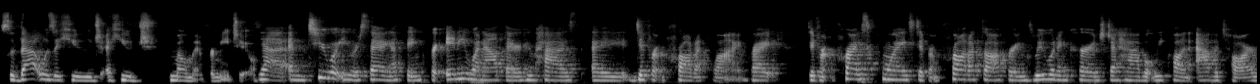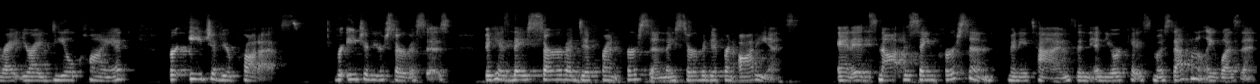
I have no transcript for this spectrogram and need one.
So that was a huge a huge moment for me too. Yeah and to what you were saying i think for anyone out there who has a different product line right? Different price points different product offerings we would encourage to have what we call an avatar right? Your ideal client for each of your products for each of your services because they serve a different person they serve a different audience. And it's not the same person many times. And in your case most definitely wasn't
